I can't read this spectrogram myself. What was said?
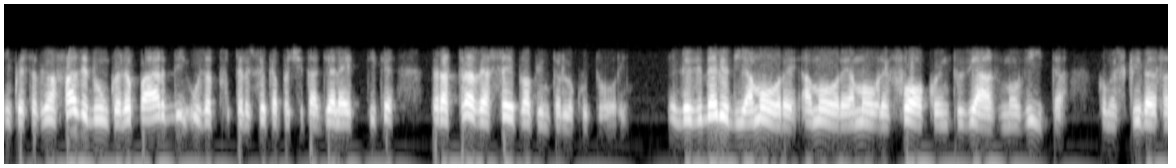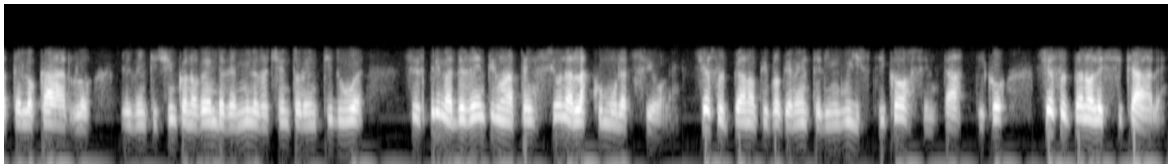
In questa prima fase dunque Leopardi usa tutte le sue capacità dialettiche per attrarre a sé i propri interlocutori. Il desiderio di amore, amore, amore, fuoco, entusiasmo, vita, come scrive il fratello Carlo il 25 novembre del 1822, si esprime ad esempio in una tensione all'accumulazione, sia sul piano più propriamente linguistico, sintattico, sia sul piano lessicale,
